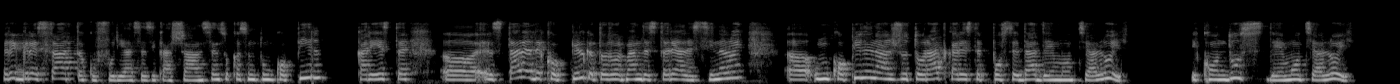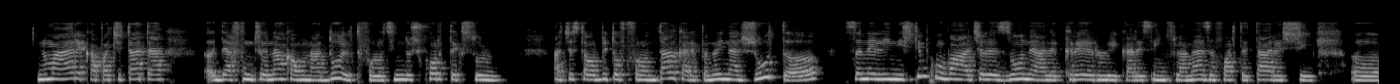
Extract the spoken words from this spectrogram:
regresată cu furia, să zic așa, în sensul că sunt un copil care este uh, starea de copil, că tot vorbeam de stări ale sinelui, uh, un copil neajutorat care este posedat de emoția lui, e condus de emoția lui, nu mai are capacitatea de a funcționa ca un adult, folosindu-și cortexul acesta orbitofrontal care pe noi ne ajută să ne liniștim cumva acele zone ale creierului care se inflamează foarte tare și uh,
